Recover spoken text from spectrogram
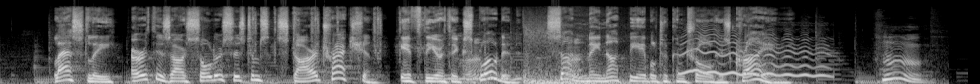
Lastly, Earth is our solar system's star attraction. If the Earth exploded, Sun may not be able to control his crying.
